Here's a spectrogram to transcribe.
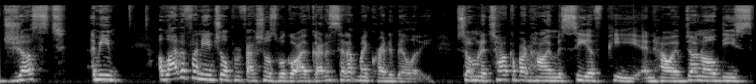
just, I mean, a lot of financial professionals will go, I've got to set up my credibility. So I'm going to talk about how I'm a CFP and how I've done all these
